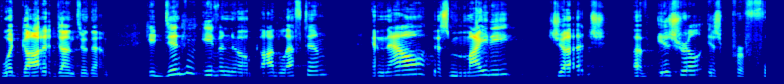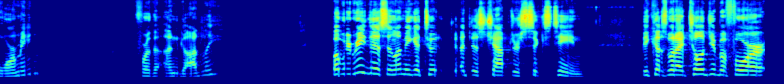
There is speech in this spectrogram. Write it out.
what God had done through them. He didn't even know God left him. And now this mighty judge of Israel is performing for the ungodly. But we read this, and let me get to it, Judges chapter 16. Because what I told you before,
